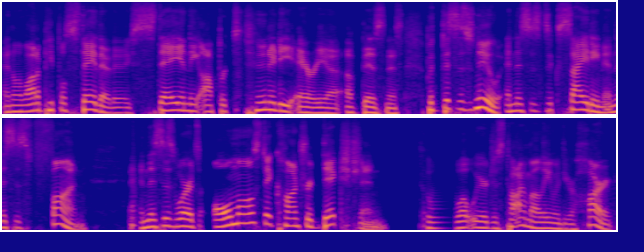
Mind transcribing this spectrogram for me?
And a lot of people stay there. They stay in the opportunity area of business. But this is new and this is exciting and this is fun. And this is where it's almost a contradiction to what we were just talking about, leading with your heart.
